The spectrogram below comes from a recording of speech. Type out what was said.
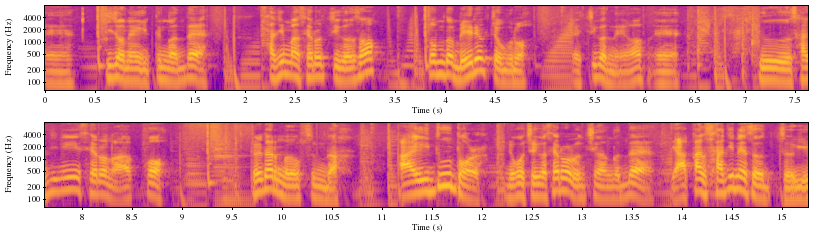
예, 기존에 있던 건데 사진만 새로 찍어서 좀 더 매력적으로 예, 찍었네요. 예, 그 사진이 새로 나왔고 별다른 건 없습니다. 아이두돌 요거 저희가 새로 런칭한 건데 약간 사진에서 저기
